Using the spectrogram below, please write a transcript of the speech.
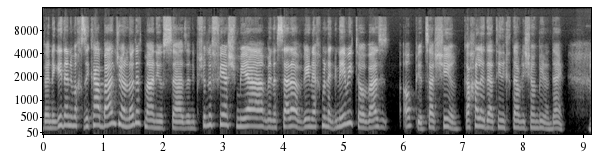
ונגיד אני מחזיקה בנג'ו, אני לא יודעת מה אני עושה, אז אני פשוט לפי השמיעה מנסה להבין איך מנגנים איתו, ואז הופ, יצא שיר. ככה לדעתי נכתב לישון בלעדיי. Mm.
